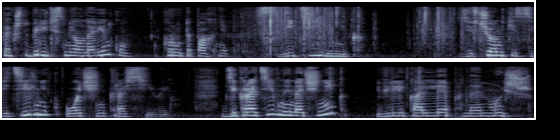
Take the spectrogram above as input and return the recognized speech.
Так что берите смело новинку. Круто пахнет. Светильник. Девчонки, светильник очень красивый. Декоративный ночник – великолепная мышь.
